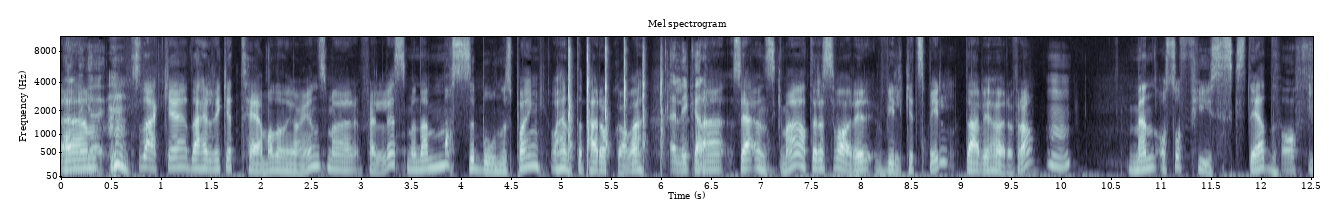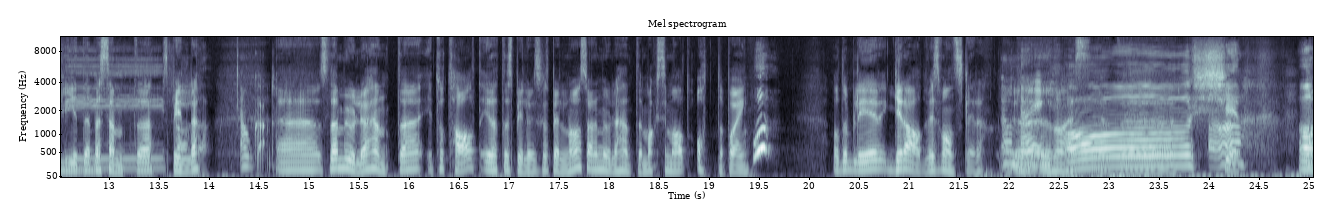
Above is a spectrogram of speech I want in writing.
Um, er så det er, ikke, det er heller ikke et tema denne gangen som er felles, men det er masse bonuspoeng å hente per oppgave. Jeg liker det. Eh, så jeg ønsker meg at dere svarer hvilket spill der vi hører fra, Mm. men også fysisk sted Å, fy i det bestemte spillet. Oh god. Eh, så det er mulig å hente i totalt i dette spillet vi skal spille nå, så er det mulig å hente maksimalt åtte poeng. Og det blir gradvis vanskeligere. Å, nei. eh. Oh, shit. Nå,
